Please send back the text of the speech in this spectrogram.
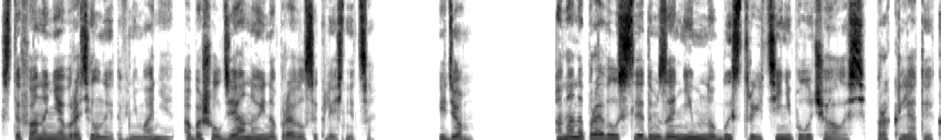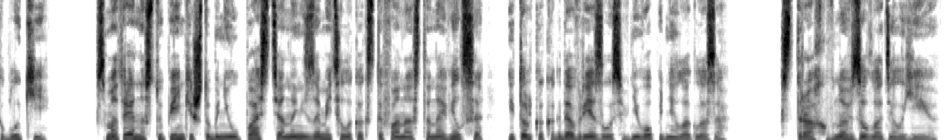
Стефана не обратил на это внимания, обошел Диану и направился к лестнице. Идем. Она направилась следом за ним, но быстро идти не получалось. Проклятые каблуки. Смотря на ступеньки, чтобы не упасть, она не заметила, как Стефана остановился, и только когда врезалась в него, подняла глаза. Страх вновь завладел ею.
